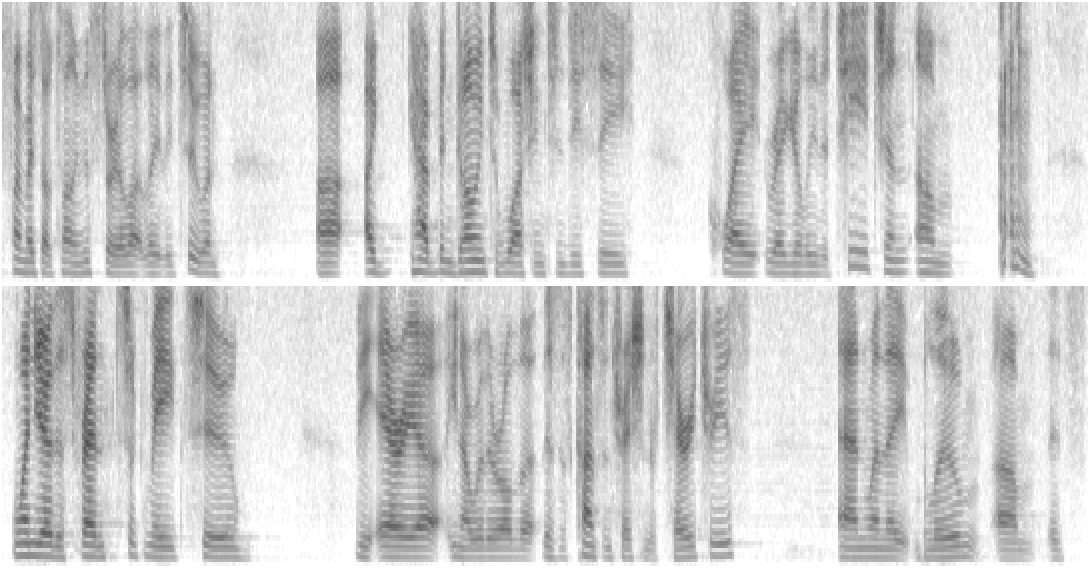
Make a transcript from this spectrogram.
find myself telling this story a lot lately, too. And uh, I have been going to Washington, D.C. quite regularly to teach, and um, one year this friend took me to the area, you know, where there all the there's this concentration of cherry trees, and when they bloom, um, it's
